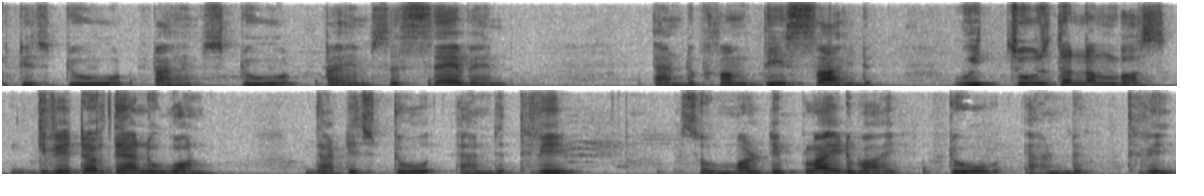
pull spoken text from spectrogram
it is 2 times 2 times 7 and from this side we choose the numbers greater than 1 that is 2 and 3 so multiplied by 2 and 3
